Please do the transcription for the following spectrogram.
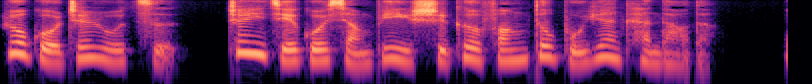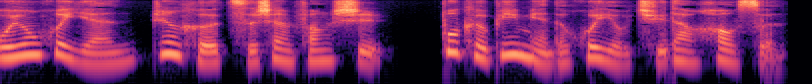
若果真如此，这一结果想必是各方都不愿看到的。毋庸讳言，任何慈善方式不可避免的会有渠道耗损，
